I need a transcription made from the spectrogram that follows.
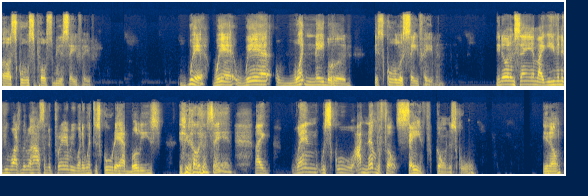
uh, school's supposed to be a safe haven. Where, where, where? What neighborhood is school a safe haven? You know what I'm saying? Like even if you watch Little House on the Prairie, when they went to school, they had bullies. You know what I'm saying? Like when was school? I never felt safe going to school. You know,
